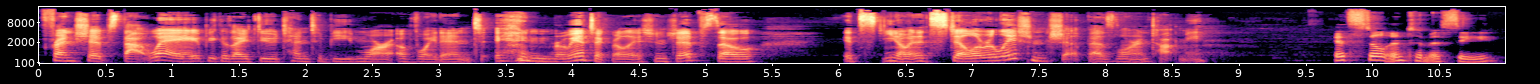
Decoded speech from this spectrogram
friendships that way because i do tend to be more avoidant in romantic relationships. So it's you know it's still a relationship as lauren taught me it's still intimacy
